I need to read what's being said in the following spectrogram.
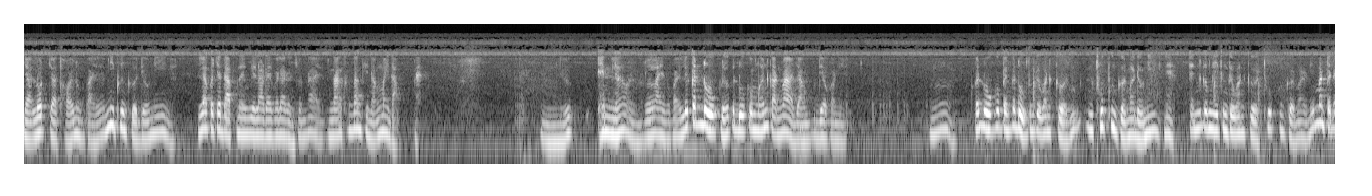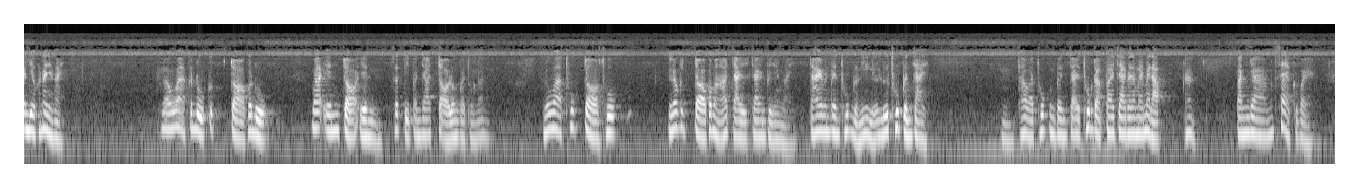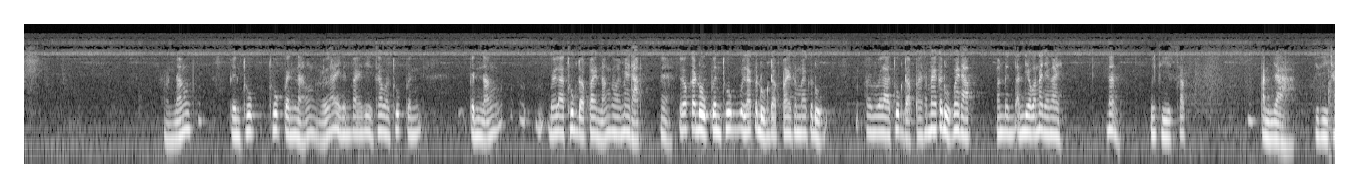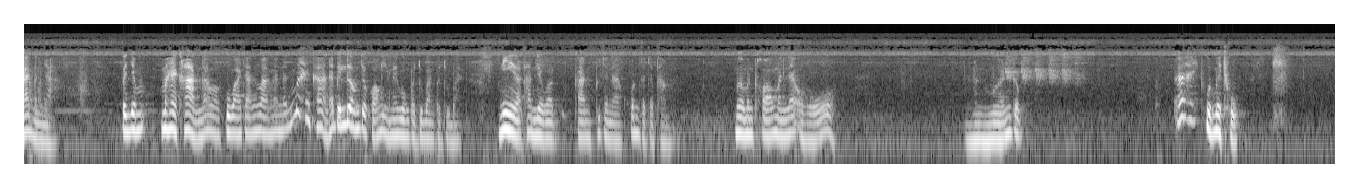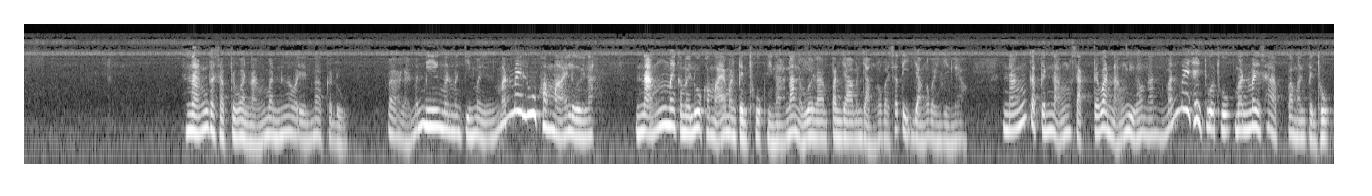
อย่าลดอย่าถอยลงไป นี่เพิ่งเกิดเดี๋ยวนี้เนี่ย แล้วก็จะดับในเวลาใดเวลาหนึ่งจนได้หนังทั้งทั้งที่หนังไม่ดับนะหรือ เอ็นแล้วไล่เข้าไป หรือกระดูกหรือกระดูกก็เหมือนกันว่า อย่างเดียวกันนี่กระดูกก็เป็นกระดูกตั้งแต่วันเกิด ทุกเพิ่งเกิดมาเดี๋ยวนี้เนี่ยเอ็นก็มีตั้งแต่วันเกิดทุกเพิ่งเกิดมาเดี๋ยวนี้มันเป็นอันเดียวกันได้ยังไงเราว่ากระดูกก็จ่อกระดูก ว่าเอ็นจ่อเอ็น สติปัญญาจ่อลงไปตรงนั้นหรือว่าทุกจ่อทุกแล้วก็จ่อก็มาหาใจใจมันเป็นยังไง ใจมันเป็นทุกข์หรือนี้หรือหรือทุกข์เป็นใจถ้าว่าทุกข์มันเป็นใจ ทุกข์ดับไปใจไปทำไมไม่ดับนั่น ปัญญามันแทรกเข้าไปหนังเป็นทุกข์ทุกเป็นหนังไล่กันไปที่ถ้าว่าทุกเป็นเป็นหนัง เวลาทุกดับไปหนังทำไมไม่ดับเนี่ยแล้วกระดูกเป็นทุกเวลากระดูกดับไปทำไมกระดูก เวลาทุกดับไปทำไมกระดูกไม่ดับ มันเป็นอันเดียวกันได้ยังไง นั่น วิธีสักปัญญา วิธีใช้ปัญญาแต่ยังไม่ให้คาดนะว่าครูบาอาจารย์ว่างั้น ไม่ให้คาดให้เป็นเรื่องของเจ้าของอย่างในวงปัจจุบันปัจจุบัน นี่แหละท่านเรียกว่าการพิจารณาค้นสัจธรรม เมื่อมันพ้องมันแล้ว โอ้โห มันเหมือนกับเอ้พูดไม่ถูก หนังก็สักแต่ว่าหนังมันเนื้อว่าเอ็นมากกระดูกว่าอะไรมันมีมันมันจริงมันมันไม่รู้ความหมายเลยนะหนังไม่ก็ไม่รู้ความหมายมันเป็นทุกข์นี่นะนั่นเวลาปัญญามันยั่งเข้าไปสติยั่งเข้าไปจริงๆแล้ว หนังก็เป็นหนังสัก แต่ว่าหนังอยู่เท่านั้น มันไม่ใช่ตัวทุกข์มันไม่ทราบว่ามันเป็นทุกข์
